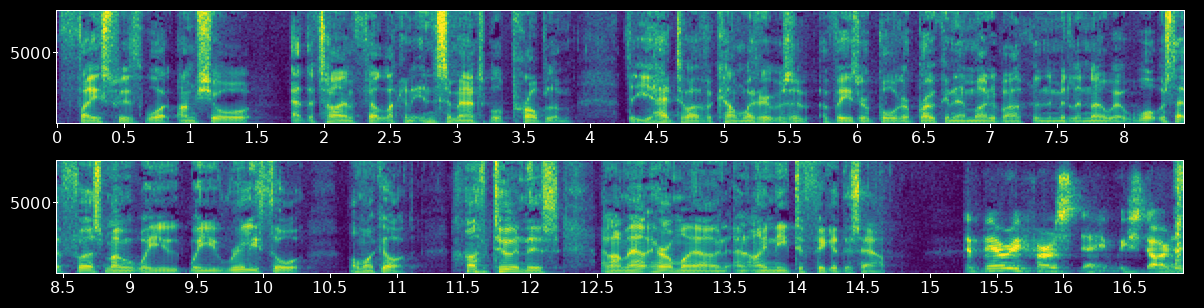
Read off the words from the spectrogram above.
faced with what I'm sure at the time felt like an insurmountable problem that you had to overcome, whether it was a, a visa, a border, a broken down motorbike in the middle of nowhere? What was that first moment where you where you really thought, "Oh my God, I'm doing this, and I'm out here on my own, and I need to figure this out"? the very first day we started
